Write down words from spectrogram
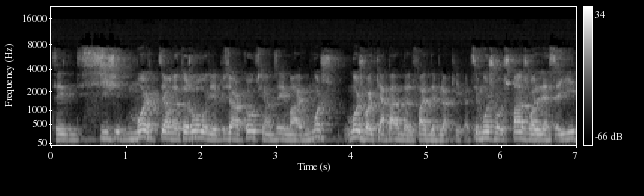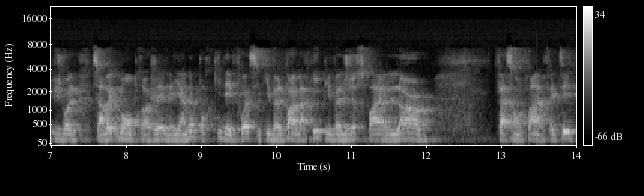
Si moi, on a toujours, il y a plusieurs coachs qui ont dit, Ben, moi, moi, je vais être capable de le faire débloquer. là. Moi, je, pense que je vais l'essayer, puis je vais, ça va être mon projet. Mais il y en a pour qui, des fois, c'est qu'ils veulent pas embarquer, puis ils veulent juste faire leur façon de faire. Fait tu,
